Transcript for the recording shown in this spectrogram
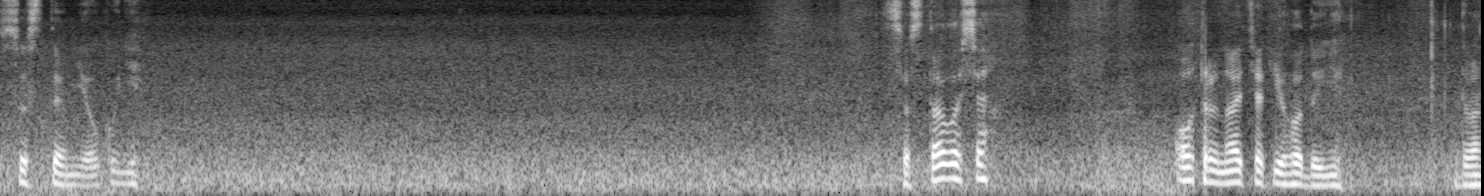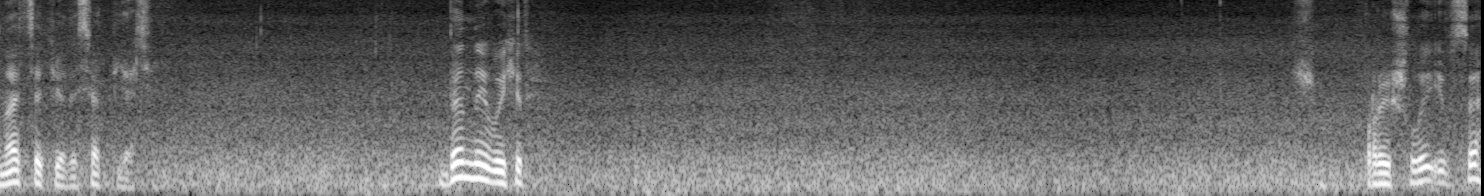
Системні окуні. Це сталося о 13 годині 12.55. Денний вихід. Прийшли і все.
